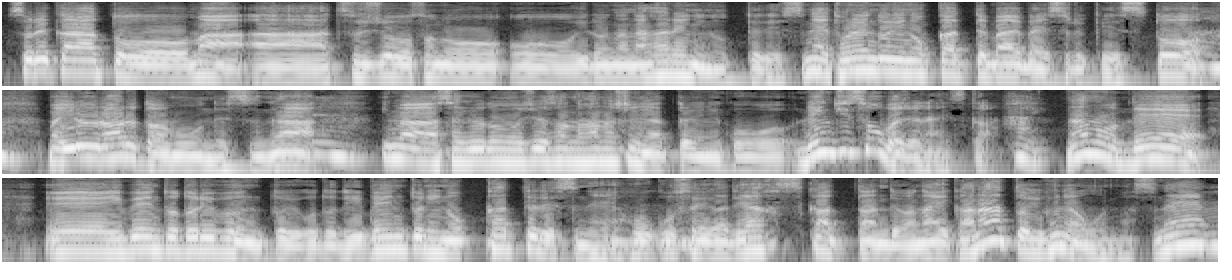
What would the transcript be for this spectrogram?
それからあと、まあ、あ通常、その、いろんな流れに乗ってですね、トレンドに乗っかって売買するケースと、まあ、いろいろあるとは思うんですが、うん、今、先ほどの内田さんの話にあったように、こう、レンジ相場じゃないですか。はい、なので、えー、イベントドリブンということで、イベントに乗っかってですね、方向性が出やすかったんではないかなというふうには思いますね。え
